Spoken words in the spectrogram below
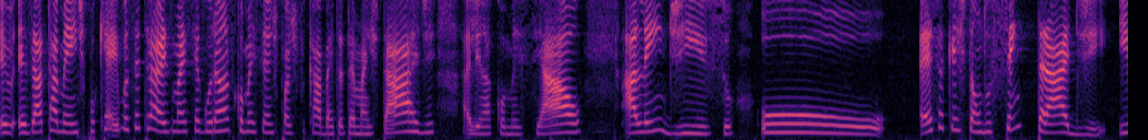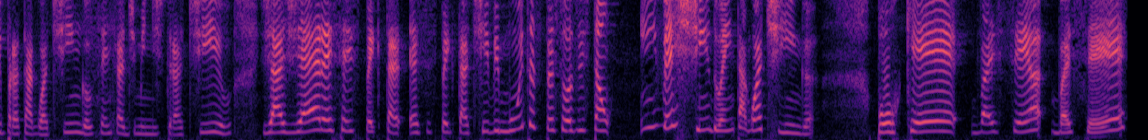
Eu, exatamente, porque aí você traz mais segurança, o comerciante pode ficar aberto até mais tarde, ali na comercial. Além disso, o, essa questão do Centrade ir para Taguatinga, o centro administrativo, já gera essa, expecta essa expectativa e muitas pessoas estão investindo em Taguatinga. Porque vai ser, vai ser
